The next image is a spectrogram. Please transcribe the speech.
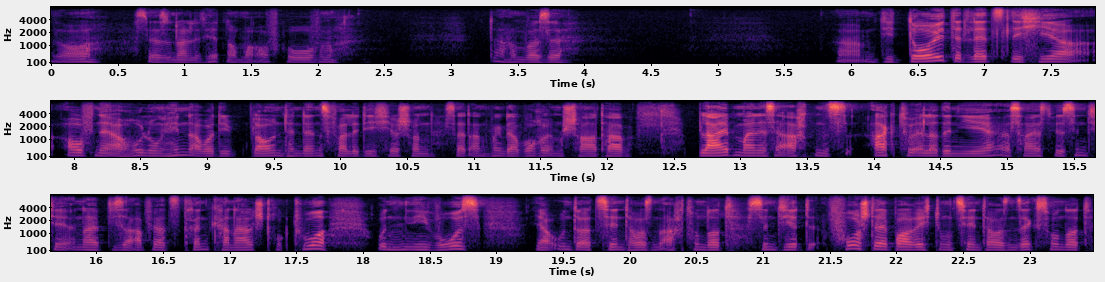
So, Saisonalität nochmal aufgerufen. Da haben wir sie die deutet letztlich hier auf eine Erholung hin, aber die blauen Tendenzfalle, die ich hier schon seit Anfang der Woche im Chart habe, bleiben meines Erachtens aktueller denn je. Das heißt, wir sind hier innerhalb dieser Abwärtstrendkanalstruktur und Niveaus ja, unter 10.800 sind hier vorstellbar Richtung 10.600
